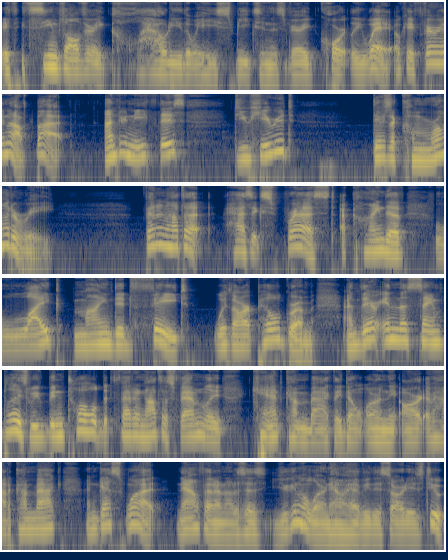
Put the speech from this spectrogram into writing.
it, it seems all very cloudy the way he speaks in this very courtly way. Okay, fair enough. But underneath this, do you hear it? There's a camaraderie. Farinata has expressed a kind of like minded fate with our pilgrim, and they're in the same place. We've been told that Farinata's family can't come back. They don't learn the art of how to come back. And guess what? Now Farinata says, You're going to learn how heavy this art is too.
